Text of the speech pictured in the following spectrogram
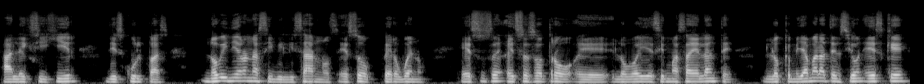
al exigir disculpas. No vinieron a civilizarnos, eso, pero bueno, eso, eso es otro, eh, lo voy a decir más adelante. Lo que me llama la atención es que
